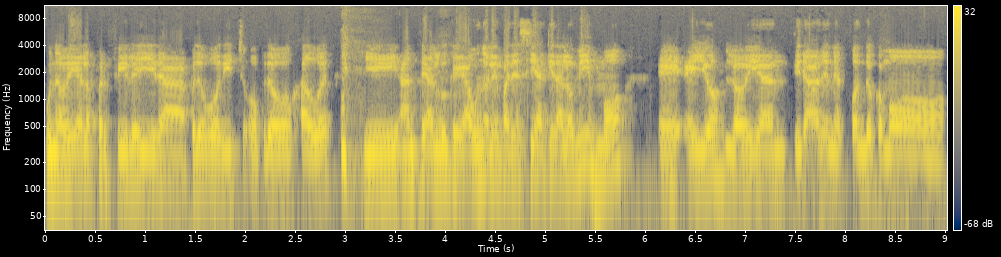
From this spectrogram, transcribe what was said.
uno veía los perfiles y era pro Boric o pro Jadwe, y ante algo que a uno le parecía que era lo mismo, eh, ellos lo veían tirar en el fondo como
